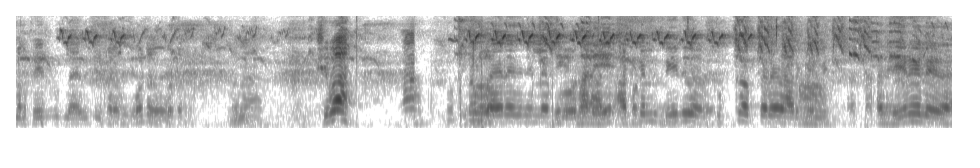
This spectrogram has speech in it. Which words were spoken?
మన ఫేస్బుక్ లైవ్ శివ. మొత్తం డ్రైనేజ్ నీళ్ళే అటుకెళ్ళి నీరు సుక్క వస్తలేదు అటుకెళ్ళి అది లేనే లేదా?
